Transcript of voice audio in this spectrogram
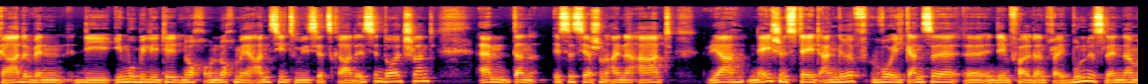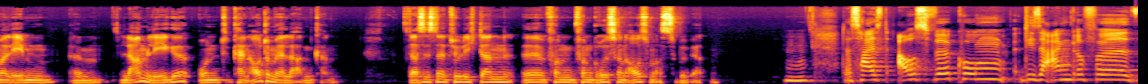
gerade wenn die E-Mobilität noch und noch mehr anzieht, so wie es jetzt gerade ist in Deutschland, ähm, dann ist es ja schon eine Art ja, Nation-State-Angriff, wo ich ganze, äh, in dem Fall dann vielleicht Bundesländer mal eben ähm, lahmlege und kein Auto mehr laden kann. Das ist natürlich dann äh, von, von größeren Ausmaß zu bewerten. Mhm. Das heißt, Auswirkungen dieser Angriffe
